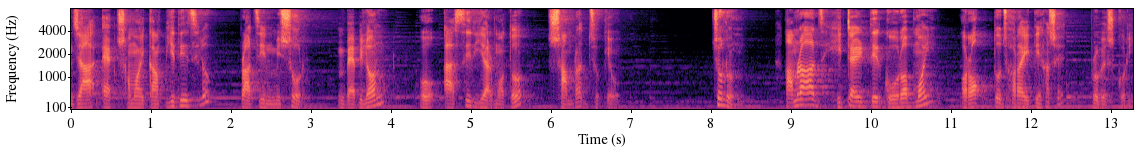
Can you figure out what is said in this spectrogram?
যা এক সময় কাঁপিয়ে দিয়েছিল প্রাচীন মিশর, ব্যাবিলন ও আসিরিয়ার মতো সাম্রাজ্যকেও। চলুন, আমরা আজ হিটাইটদের গৌরবময় রক্ত ঝরা ইতিহাসে প্রবেশ করি।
